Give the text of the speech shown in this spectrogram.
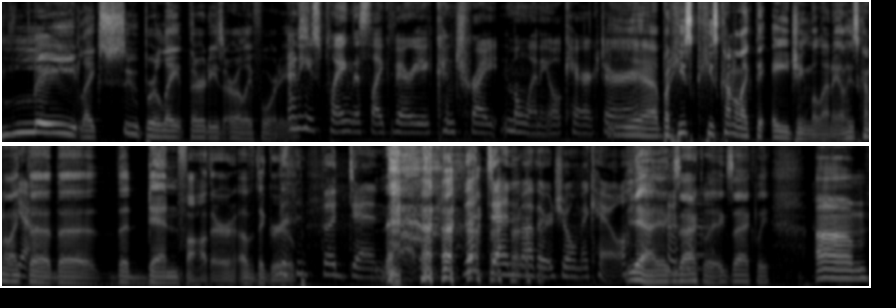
late, like super late 30s, early 40s. and he's playing this like very contrite millennial character. yeah, but he's he's kind of like the aging millennial. He's kind of like Yeah. the the the den father of the group. The den, mother. the den mother, Joel McHale. yeah, exactly, exactly. Um,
